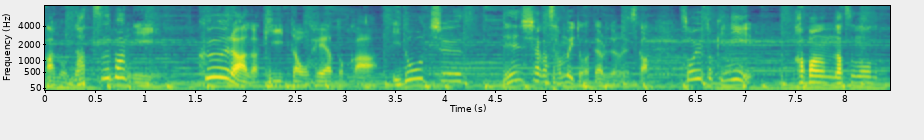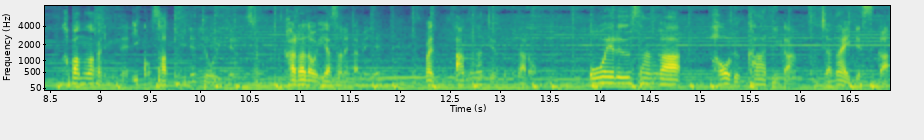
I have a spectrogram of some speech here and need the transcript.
あの夏場にクーラーが効いたお部屋とか移動中電車が寒いとかってあるじゃないですか。そういう時にカバン夏のカバンの中にもね1個さっと入れておいてるんですよ。体を冷やさないためにね、まあ、あのなんて言うんだろう。OL さんが羽織るカーディガンじゃないですか。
